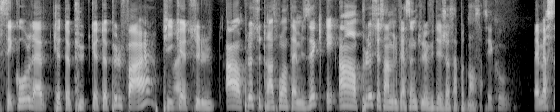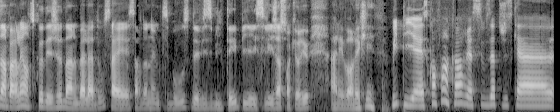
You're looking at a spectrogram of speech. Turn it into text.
c'est cool que tu as pu que t'as pu le faire puis Ouais. que tu le- en plus tu le transposes dans ta musique et en plus il y a 100 000 personnes qui l'ont vu déjà, ça n'a pas de bon sens. C'est cool. Ben, merci d'en parler, en tout cas, déjà dans le balado. Ça, ça redonne un petit boost de visibilité. Puis si les gens sont curieux, allez voir le clip. Oui, puis euh, est-ce qu'on fait encore, euh, si vous êtes jusqu'à.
